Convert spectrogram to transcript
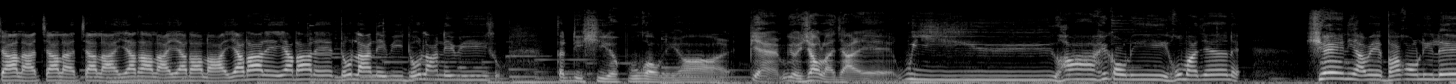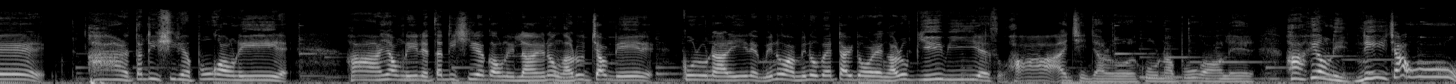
ကြားလာကြားလာကြားလာရထားလာရထားလာရထားတယ်ရထားတယ်ဒိုးလာနေပြီဒိုးလာနေပြီဆိုတတိရှိတဲ့ပိုးကောင်တွေကပြန်ပြီးတော့ရောက်လာကြတယ်ဝီဟာဟေးကောင်လေးဟိုမှာကျန်းတဲ့ရဲနေရပဲဘာကောင်လေးလဲတဲ့ဟာတတိရှိတဲ့ပိုးကောင်လေးတဲ့ဟာရောက်နေတဲ့တတိရှိတဲ့ကောင်လေးလာရင်တော့ငါတို့ကြောက်တယ်တဲ့ ကိုရိုနာတွေတဲ့မင်းတို့ကမင်းတို့ပဲတိုက်တော့တယ်ငါတို့ပြေးပြီတဲ့ဆိုဟာအဲ့ချိန်ကြတော့ကိုရိုနာပိုးကောင်လဲဟာဟေးအောင်လေးနေကြအောင်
